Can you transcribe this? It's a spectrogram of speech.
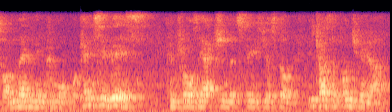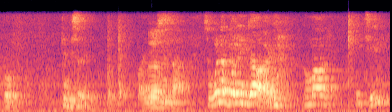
So I'm letting him come up. But can you see this controls the action that Steve's just done? He tries to punch me now. Go. Can you see? By using that. So when I've got him down, I might hit him,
